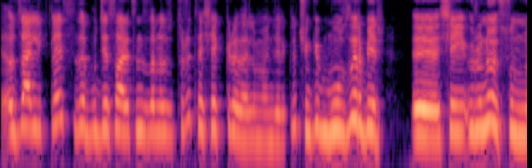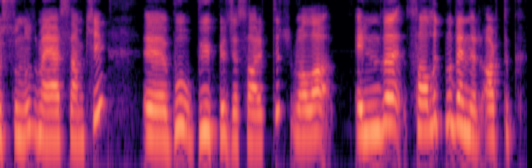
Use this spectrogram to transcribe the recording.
özellikle size bu cesaretinizden ötürü teşekkür edelim öncelikle. Çünkü muzır bir e, şey ürünü sunmuşsunuz meğersem ki. E, bu büyük bir cesarettir. Valla elinde sağlık mı denir artık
